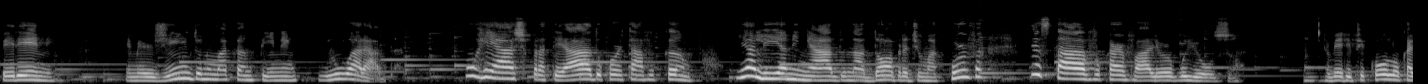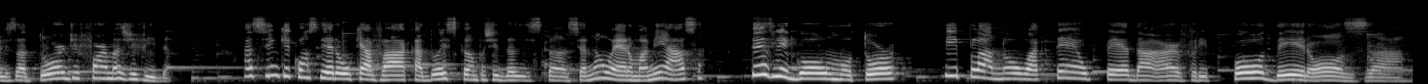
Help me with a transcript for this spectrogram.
perene, emergindo numa campina enluarada. Um riacho prateado cortava o campo e ali, aninhado na dobra de uma curva, estava o carvalho orgulhoso. Verificou o localizador de formas de vida Assim que considerou que a vaca a dois campos de distância não era uma ameaça, desligou o motor e planou até o pé da árvore poderosa.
